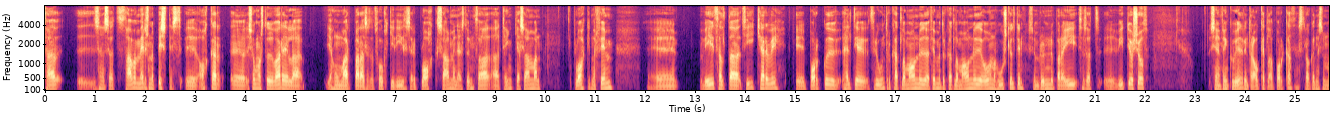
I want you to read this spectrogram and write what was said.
það, sagt, það var meiri svona business. Okkar sjómanstöðu var eiginlega já hún var bara sagt, fólkið í þessari blokk saminæst um það að tengja saman blokkirnar fimm og viðhalda því kerfi e, borguðu held ég 300 kall á mánuði eða 500 kall á mánuði ofan á húskjöldin sem runnu bara í sagt, e, videosjóð sem fengum við, reyndar ákveðla að borgað strákarnir sem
